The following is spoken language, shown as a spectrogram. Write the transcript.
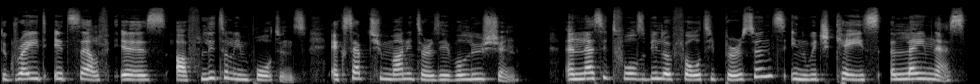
The grade itself is of little importance, except to monitor the evolution, unless it falls below 40%, in which case a lameness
